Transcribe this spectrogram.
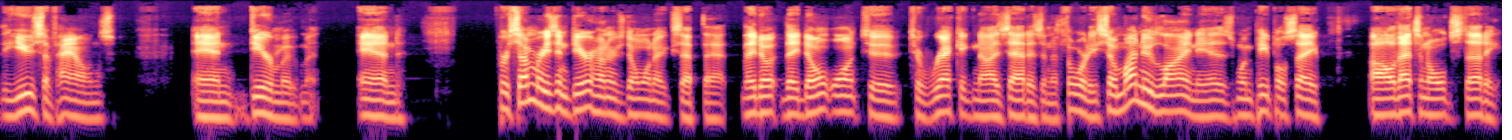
the use of hounds and deer movement. And for some reason deer hunters don't want to accept that. They don't they don't want to to recognize that as an authority. So my new line is when people say, "Oh, that's an old study."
